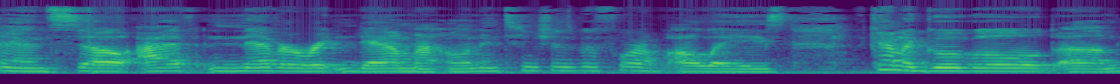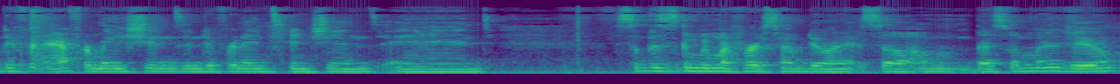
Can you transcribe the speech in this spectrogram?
and so I've never written down my own intentions before. I've always kind of Googled um, different affirmations and different intentions. And so this is gonna be my first time doing it. So um, that's what I'm gonna do.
